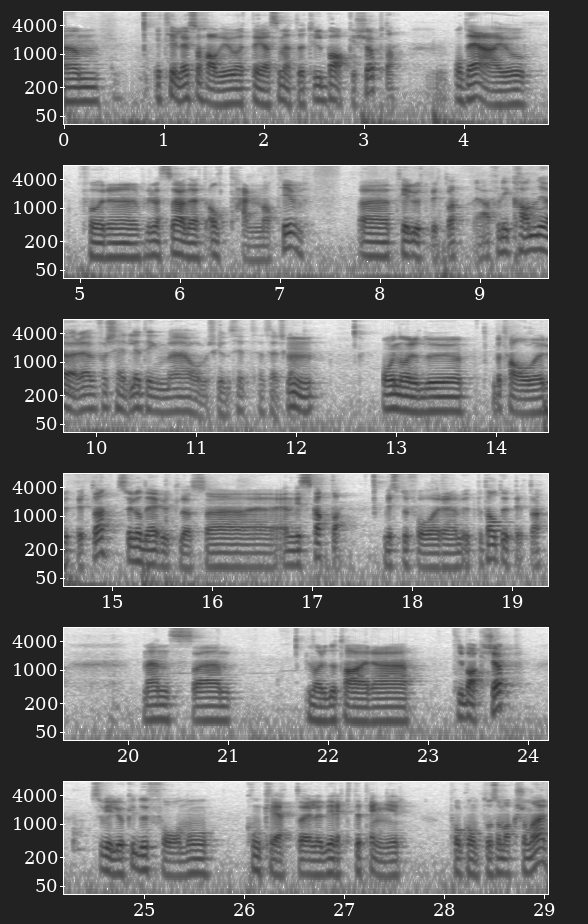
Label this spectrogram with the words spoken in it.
Um, I tillegg så har vi jo et begrep som heter tilbakekjøp. Da. Og det er jo for, eh, for de fleste er det et alternativ uh, til utbytte. ja, for de kan gjøre forskjellige ting med overskuddet sitt. Mm. Og når du betaler utbytte, så vil jo det utløse en viss skatt. da Hvis du får eh, utbetalt utbytte. Mens uh, når du tar uh, tilbakekjøp, så vil jo ikke du få noe konkrete eller direkte penger på konto som aksjonær,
